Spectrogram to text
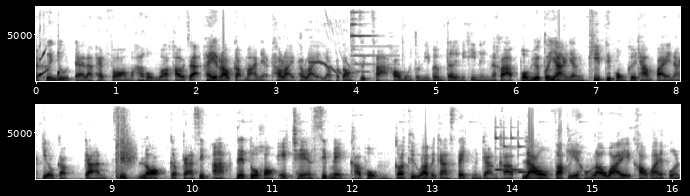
จะขึ้นอยู่แต่ละแพลตฟอร์มครับผมว่าเขาจะให้เรากลับมาเนี่ยเท่าไหร่เท่าไหร่เราก็ต้องศึกษาข้อมูลตรงนี้เพิ่มเติมอีกทีหนึงนะครับผมยกตัวอย่างอย่างคลิปที่ผมเคยทำไปนะเกี่ยวกับการซิปล็อกกับการซิปอัพในตัวของ exchange zipmex ครับผมก็ถือว่าเป็นการ stake เหมือนกันครับเราฝากเหรียญของเราไว้เขาก็ให้ผล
